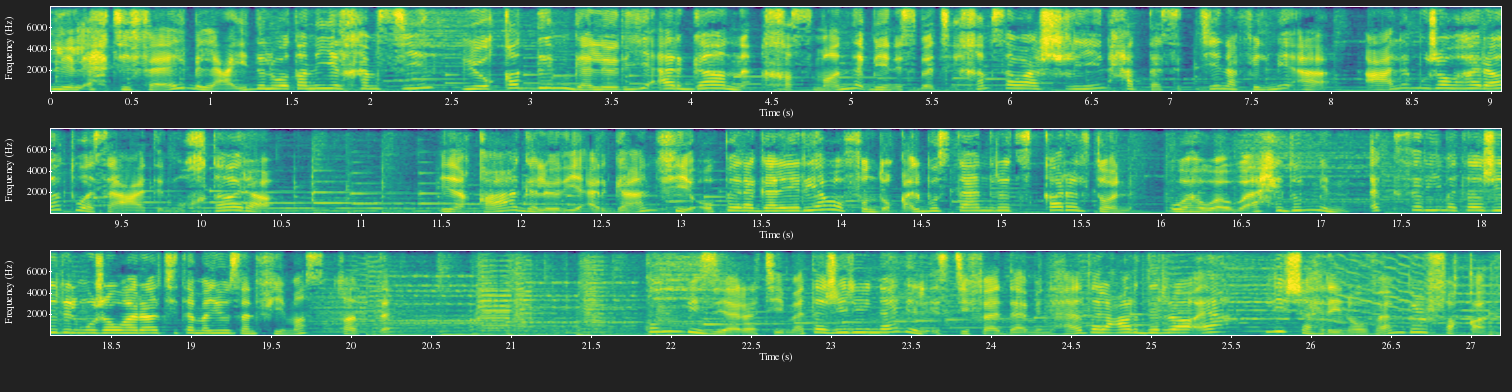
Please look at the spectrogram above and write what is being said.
للاحتفال بالعيد الوطني الخمسين يقدم جاليري أرجان خصما بنسبة 25 حتى 60% على مجوهرات وساعات مختارة. يقع جاليري أرجان في أوبرا جاليريا وفندق البستان ريتز كارلتون وهو واحد من أكثر متاجر المجوهرات تميزاً في مسقط. قم بزيارة متاجرنا للاستفادة من هذا العرض الرائع لشهر نوفمبر فقط.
